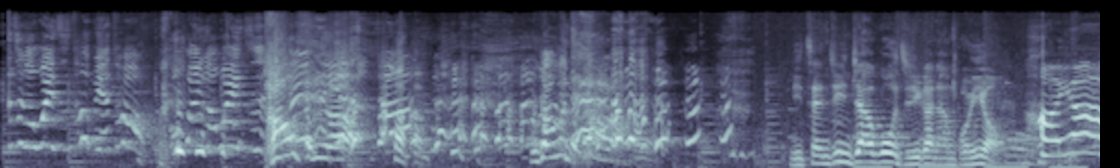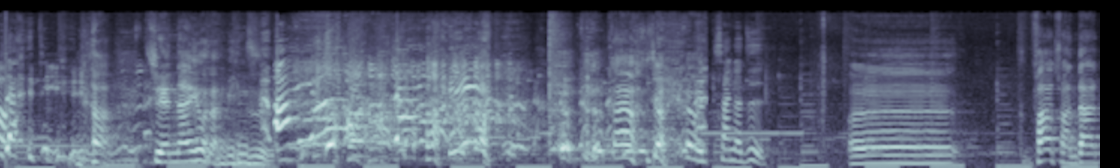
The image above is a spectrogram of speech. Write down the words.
这个位置特别痛，我换个位置。好死了！我刚问错了。你曾经交过几个男朋友？好哟，下一题。前男友的名字。哎呀！开玩笑，开玩笑。三个字。呃，发传单，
